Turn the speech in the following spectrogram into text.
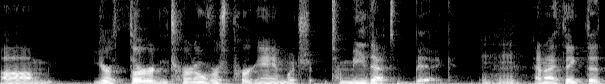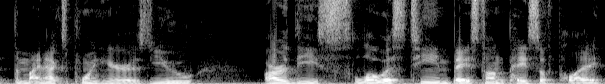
Um, you're third in turnovers per game, which to me that's big. Mm-hmm. And I think that the, my next point here is you are the slowest team based on pace of play.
